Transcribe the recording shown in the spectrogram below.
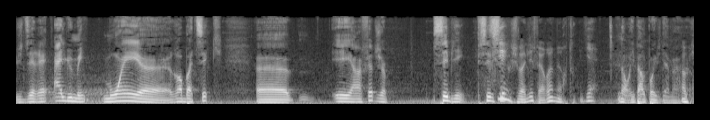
je dirais, allumé, moins euh, robotique. Euh, et en fait, je c'est bien. C'est- c'est- je vais aller faire un meurtrier. non, il parle pas, évidemment. OK,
